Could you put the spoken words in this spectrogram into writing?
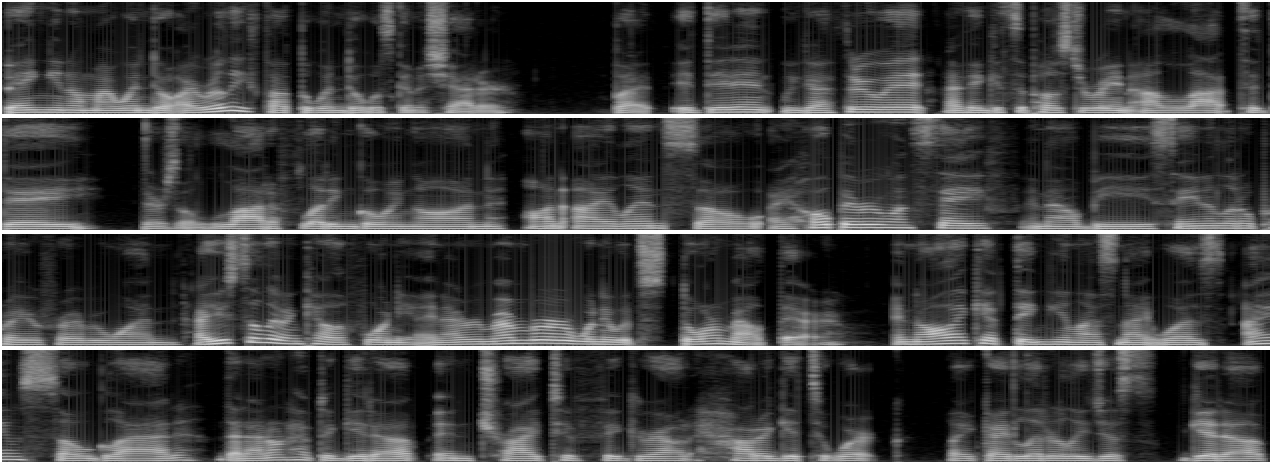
banging on my window. I really thought the window was going to shatter, but it didn't. We got through it. I think it's supposed to rain a lot today. There's a lot of flooding going on on islands, so I hope everyone's safe and I'll be saying a little prayer for everyone. I used to live in California and I remember when it would storm out there. And all I kept thinking last night was, I am so glad that I don't have to get up and try to figure out how to get to work. Like, I literally just get up,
